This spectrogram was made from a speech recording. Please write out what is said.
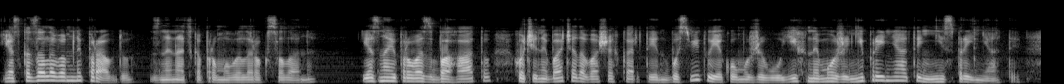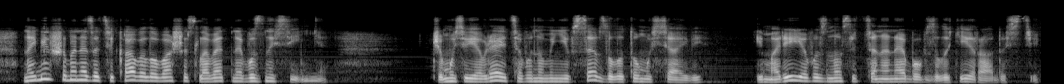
Я сказала вам неправду, зненацька промовила Роксолана. Я знаю про вас багато, хоч і не бачила ваших картин, бо світ, у якому живу, їх не може ні прийняти, ні сприйняти. Найбільше мене зацікавило ваше славетне Вознесіння. Чомусь уявляється воно мені все в золотому сяйві, і Марія возноситься на небо в золотій радості.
